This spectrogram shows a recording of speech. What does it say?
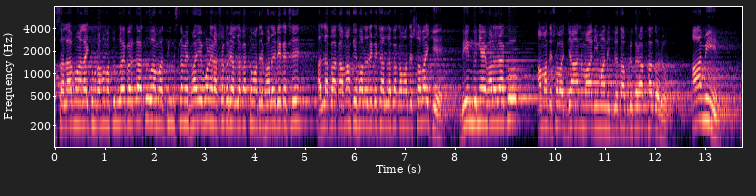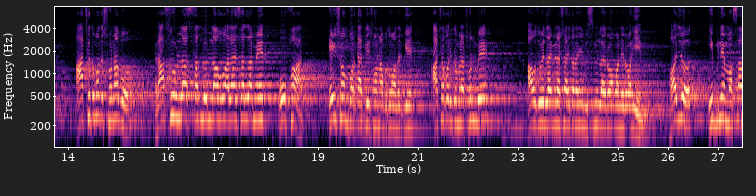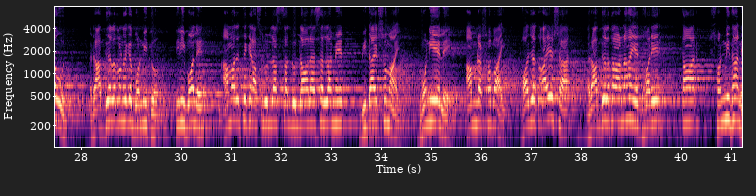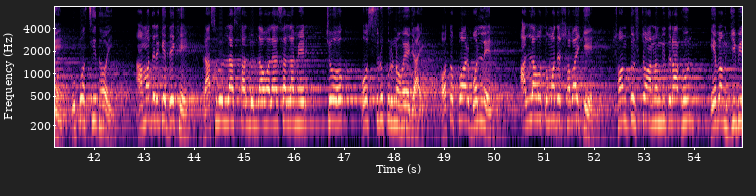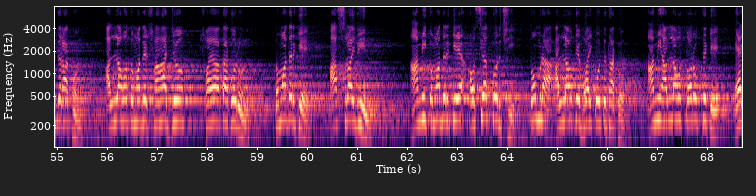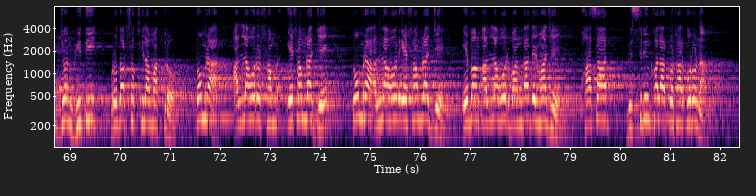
আসসালামু আলাইকুম রহমতুল্লাহ বরকাতু। আমার দিন ইসলামের ভাই বোনের, আশা করি আল্লাহ পাক তোমাদের ভালোই রেখেছে। আল্লাহ পাক আমাকে ভালো রেখেছে, আল্লাহ পাক আমাদের সবাইকে। দিন দুনিয়ায় ভালো রাখুক, আমাদের সবার জান, মাল ইমান ইজ্জত আবরুকে রক্ষা করুক। আমিন। আজকে তোমাদের শোনাবো রাসুল্লাহ সাল্লুল্লাহ আলাই সাল্লামের ওফাত। এই সম্পর্কে আজকে শোনাবো তোমাদেরকে। আশা করি তোমরা শুনবে। আউজবিল্লাহ মিনা শাহিদ বিসমিল্লাহ রহমান রহিম। হজরত ইবনে মাসাউদ রাদিয়াল্লাহ থেকে বর্ণিত তিনি বলেন, আমাদের থেকে রাসুলুল্লাহ সাল্লুল্লাহ সাল্লামের বিদায়ের সময় ঘনিয়ে এলে আমরা সবাই হজরত আয়েশা রাদিয়াল্লাহ আনাহায়ের ঘরে তার সন্নিধানে উপস্থিত হই। আমাদেরকে দেখে রাসুলুল্লাহ সাল্লুল্লাহ সাল্লামের চোখ অশ্রুপূর্ণ হয়ে যায়। অতঃপর বললেন, আল্লাহ তোমাদের সবাইকে সন্তুষ্ট, আনন্দিত রাখুন এবং জীবিত রাখুন। আল্লাহ তোমাদের সাহায্য সহায়তা করুন। তোমাদেরকে আশ্রয় দিন। আমি তোমাদেরকে অসিয়াত করছি। তোমরা আল্লাহকে ভয় করতে থাকো। আমি আল্লাহর তরফ থেকে একজন ভীতি প্রদর্শক ছিলাম মাত্র। তোমরা আল্লাহর এ সাম্রাজ্যে, তোমরা আল্লাহর এ সাম্রাজ্যে এবং আল্লাহর বান্দাদের মাঝে ফাসাদ বিশৃঙ্খলার প্রসার করো না।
